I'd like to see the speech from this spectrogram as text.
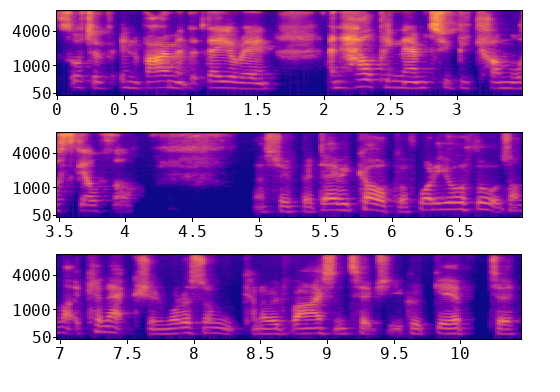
sort of environment that they are in, and helping them to become more skillful. That's super. David Colclough, what are your thoughts on that connection? What are some kind of advice and tips you could give to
